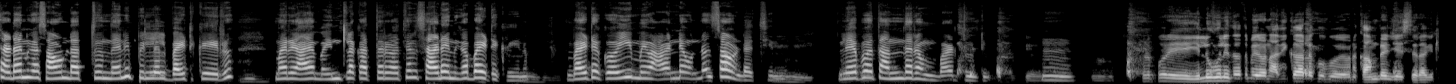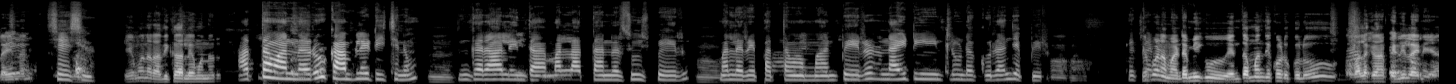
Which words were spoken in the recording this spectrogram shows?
సడన్గా సౌండ్ వస్తుందని పిల్లలు బయటకు వేయరు మరి ఆ ఇంట్లోకి వస్తారు వచ్చి సడన్గా బయటకు పోయినాం బయటకు పోయి మేము ఆడనే ఉన్నాం సౌండ్ వచ్చింది. లేకపోతే అందరం పడుతుంటాం. ఇప్పుడు పోయి ఇల్లు కూలిన తర్వాత మీరు అధికారులకు ఏమైనా కంప్లైంట్ చేస్తారా ఇట్లా చేసిన. ఏమన్నారు? అధికారులు ఏమన్నారు? అత్తం అన్నారు కంప్లైంట్ ఇచ్చినాం. ఇంకా రాలేదు ఇంత. మళ్ళీ అత్త అన్నారు చూసిపోయారు మళ్ళీ రేపు అత్తమమ్మ అని పేరు నైట్ ఇంట్లో ఉండకూరు అని చెప్పారు. చెప్పండి అమ్మా, అంటే మీకు కొడుకులు? వాళ్ళకి ఏమైనా పెళ్ళిళ్ళు అయినాయా?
